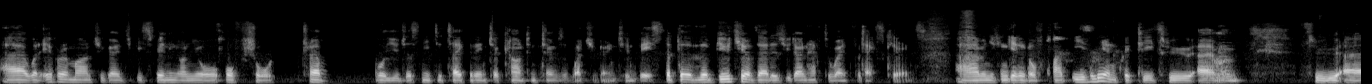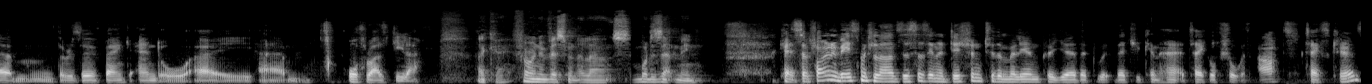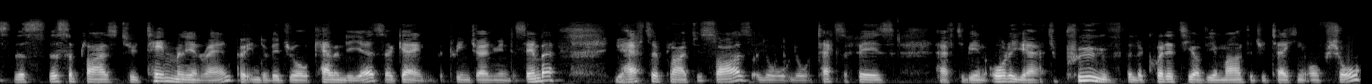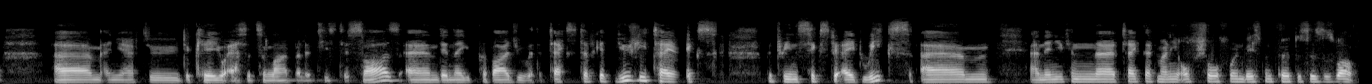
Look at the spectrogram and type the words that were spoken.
uh, whatever amount you're going to be spending on your offshore travel you just need to take it into account in terms of what you're going to invest. But the, the beauty of that is you don't have to wait for tax clearance, um, and you can get it off quite easily and quickly through um, through um, the Reserve Bank and or a um, authorized dealer. Okay, foreign investment allowance. What does that mean? Okay, so foreign investment allowance, this is in addition to the million per year that that you can ha- take offshore without tax clearance. This this applies to 10 million rand per individual calendar year. So again, between January and December, you have to apply to SARS. Your your tax affairs have to be in order. You have to prove the liquidity of the amount that you're taking offshore. Um, and you have to declare your assets and liabilities to SARS, and then they provide you with a tax certificate. Usually takes between six to eight weeks, um, and then you can uh, take that money offshore for investment purposes as well.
